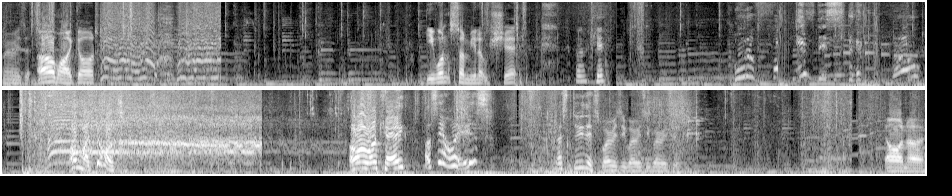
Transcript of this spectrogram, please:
Where is it? Oh my god. You want some, you little shit? Okay. Is this, bro? Oh my god! Oh, okay. I'll see how it is. Let's do this. Where is he? Where is he? Where is he? Oh no.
